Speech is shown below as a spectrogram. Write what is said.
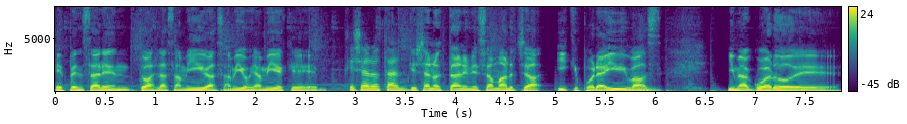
es pensar en todas las amigas, amigos y amigas que, Que ya no están. que ya no están en esa marcha y que por ahí vas. Y me acuerdo de...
